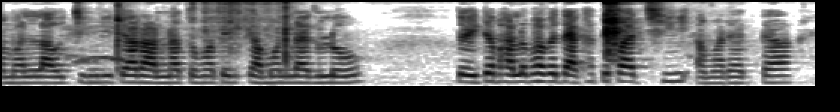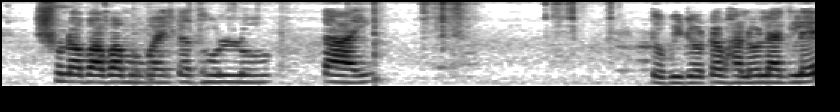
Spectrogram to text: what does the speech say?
আমার লাউ চিংড়িটা রান্না তোমাদের কেমন লাগল? তো এটা ভালোভাবে দেখাতে পারছি। আমার একটা সোনা বাবা মোবাইলটা ধরলো, তাই। তো ভিডিওটা ভালো লাগলে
